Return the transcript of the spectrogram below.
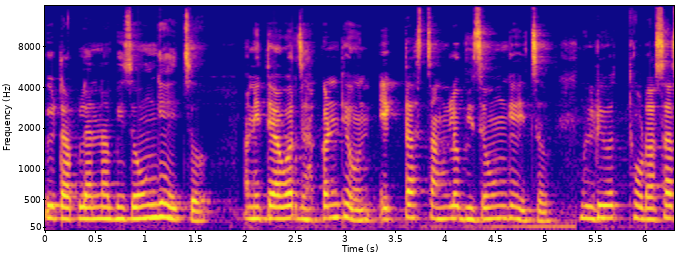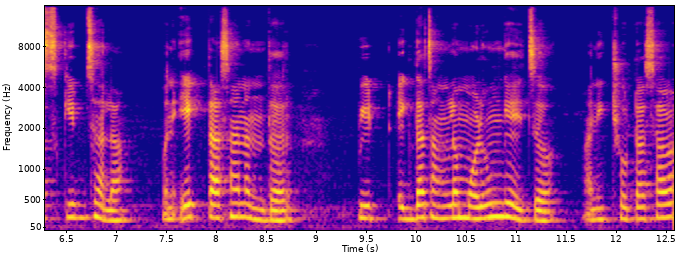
पीठ आपल्याला भिजवून घ्यायचं. आणि त्यावर झाकण ठेवून एक तास चांगलं भिजवून घ्यायचं. व्हिडिओ थोडासा स्किप झाला पण एक तासानंतर पीठ एकदा चांगलं मळून घ्यायचं आणि छोटासा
